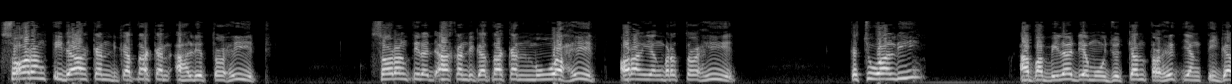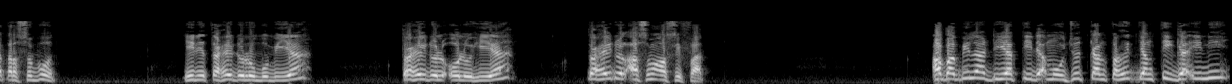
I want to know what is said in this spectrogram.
Seorang tidak akan dikatakan ahli tauhid. Seorang tidak akan dikatakan muwahid, orang yang bertauhid. Kecuali apabila dia mewujudkan tauhid yang tiga tersebut. Ini tauhidul rububiyah, tauhidul uluhiyah, Tauhidul asma wa sifat. Apabila dia tidak mewujudkan tauhid yang tiga ini,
